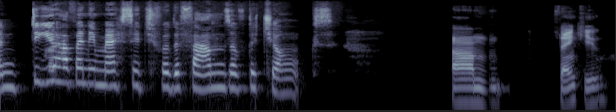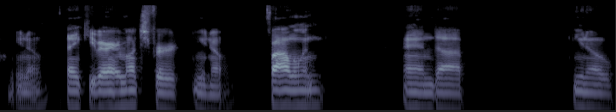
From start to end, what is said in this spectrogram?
And do you have any message for the fans of the chunks? Um, thank you. You know, thank you very much for, you know, following and uh you know,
